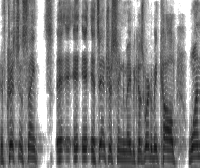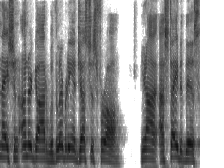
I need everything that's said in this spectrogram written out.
if Christians think it's interesting to me because we're to be called one nation under God with liberty and justice for all. You know, I, stated this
